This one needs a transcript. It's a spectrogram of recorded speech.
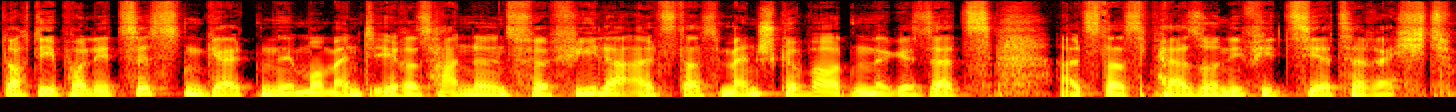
Doch die Polizisten gelten im Moment ihres Handelns für viele als das menschgewordene Gesetz, als das personifizierte Recht.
